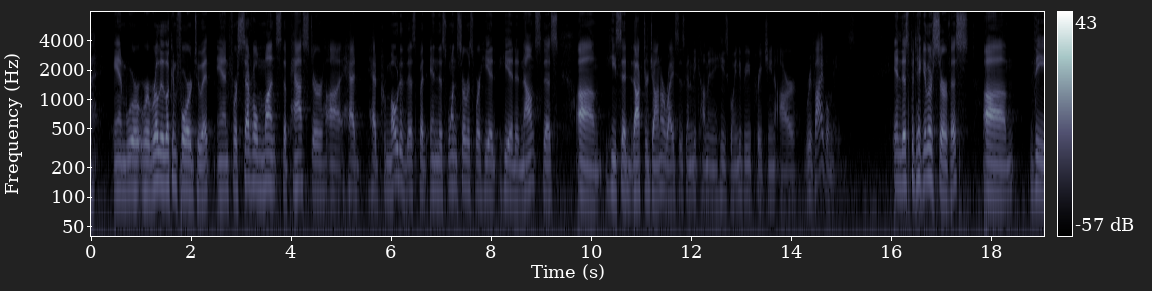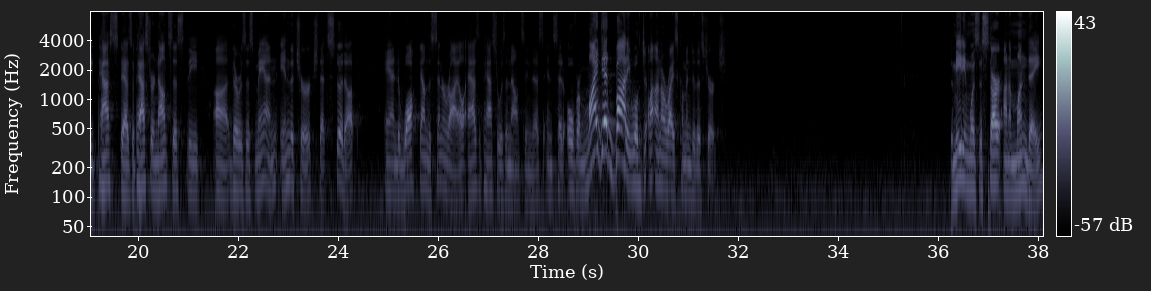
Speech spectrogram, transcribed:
and we're, we're really looking forward to it. And for several months, the pastor uh, had, had promoted this, but in this one service where he had, he had announced this, um, he said, Dr. John R. Rice is going to be coming and he's going to be preaching our revival meetings. In this particular service, um, the past, as the pastor announced this, the uh, there was this man in the church that stood up and walked down the center aisle as the pastor was announcing this and said, Over my dead body will John R. Rice come into this church. The meeting was to start on a Monday,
